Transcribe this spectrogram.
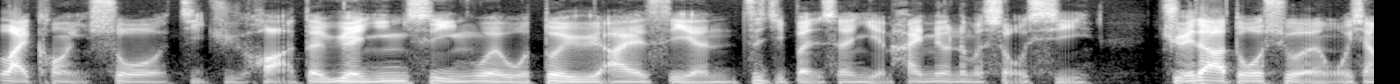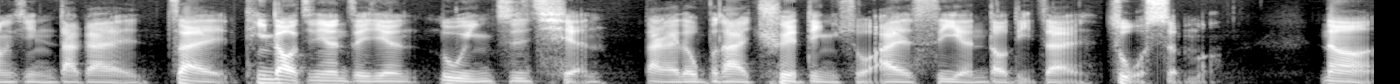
Litecoin 说几句话的原因，是因为我对于 ISCN 自己本身也还没有那么熟悉。绝大多数人，我相信大概在听到今天这件录音之前，大概都不太确定说 ISCN 到底在做什么。那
